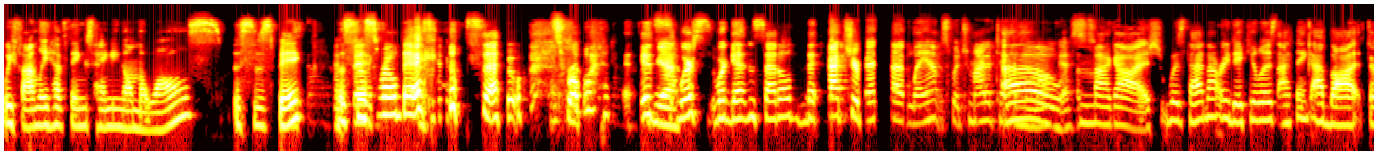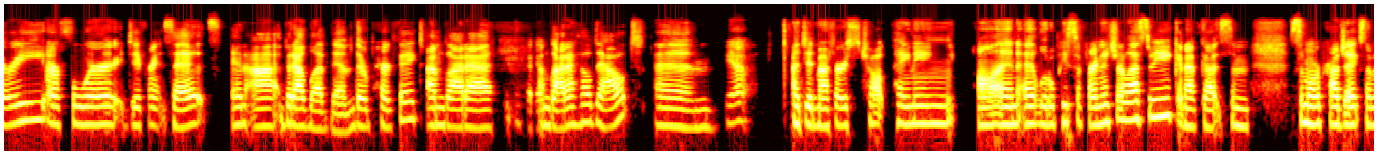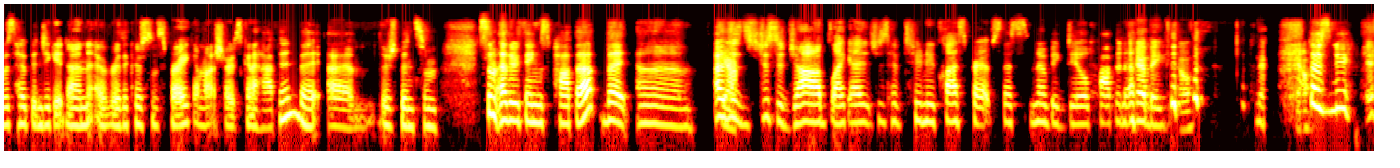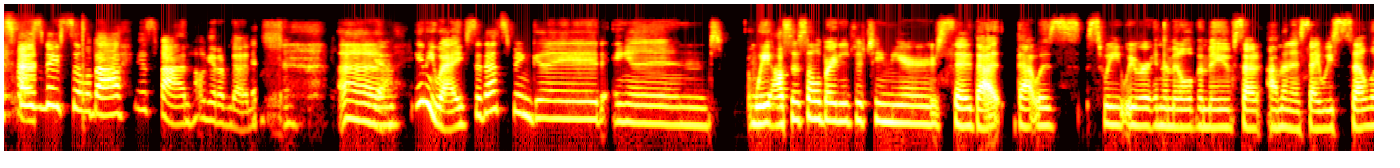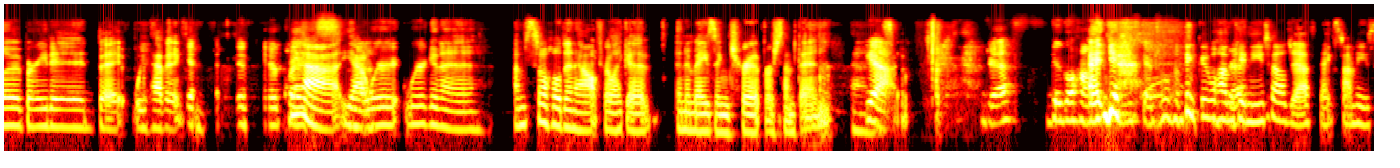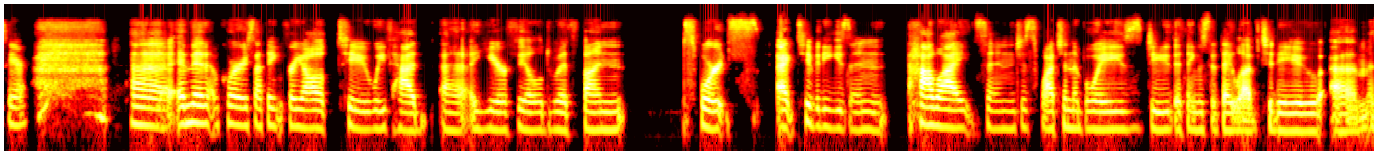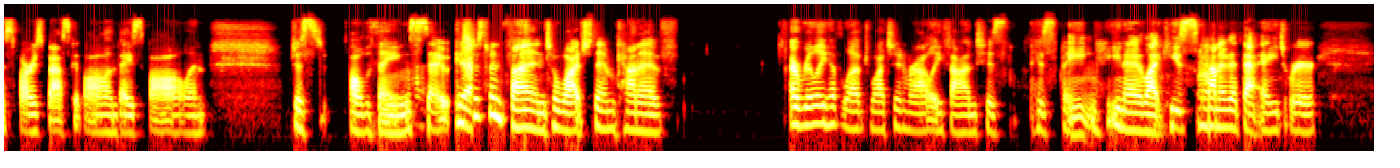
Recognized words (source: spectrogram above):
we finally have things hanging on the walls. This is big. That's this is real big. so It's real- it's Yeah. we're we're getting settled. But Got your bedside lamps, which might have taken the oh longest. my gosh, was that not ridiculous? I think I bought three or four different sets, and I but I love them. They're perfect. I'm glad I I'm glad I held out. Um, Yep. I did my first chalk painting on a little piece of furniture last week and I've got some some more projects I was hoping to get done over the Christmas break. I'm not sure it's going to happen, but um there's been some some other things pop up, but um I Yeah. it's just a job. Like I just have two new class preps. That's no big deal popping up. No big deal. No, no. Those new It's fine. those new syllabi. It's fine. I'll get them done. Um Yeah. anyway, so that's been good and we also celebrated 15 years so that that was sweet. We were in the middle of a move so I'm going to say we celebrated but we haven't Yeah, quotes. yeah, yeah, we're we're going to I'm still holding out for like a an amazing trip or something. Um, Yeah. so- Jeff, Google Home. Uh, yeah. Google Home, can you tell Jeff next time he's here? Uh, and then, of course, I think for y'all too, we've had uh, a year filled with fun sports activities and highlights and just watching the boys do the things that they love to do um, as far as basketball and baseball and just all the things. So it's Yeah. just been fun to watch them kind of. I really have loved watching Riley find his his thing. You know, like he's Oh. kind of at that age where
